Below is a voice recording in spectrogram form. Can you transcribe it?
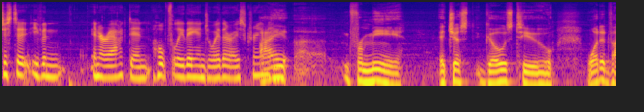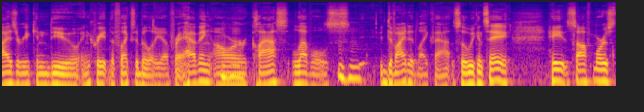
Just to even interact and hopefully they enjoy their ice cream I, uh, for me, it just goes to what advisory can do and create the flexibility of right having our class levels divided like that, so we can say, "Hey, sophomores,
